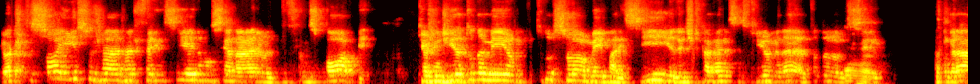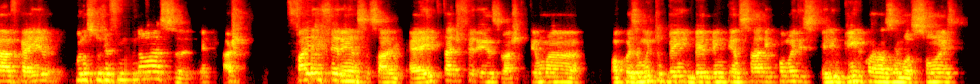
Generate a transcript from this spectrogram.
Eu acho que só isso já, já diferencia ele num cenário de filmes pop, que hoje em dia tudo é meio, tudo soa meio parecido, a gente fica vendo esses filmes, né? Tudo uhum. assim, gráfico. Aí, quando surge o filme, nossa, é, acho faz diferença, sabe? É aí que está a diferença. Eu acho que tem uma, uma coisa muito bem, bem, bem pensada em como ele, ele brinca com as emoções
